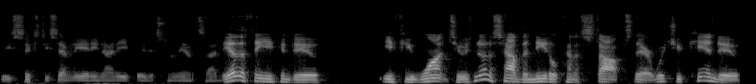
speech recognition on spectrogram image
these 60, 70, 80, 90 equally distant on the outside. The other thing you can do if you want to is notice how the needle kind of stops there, which you can do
